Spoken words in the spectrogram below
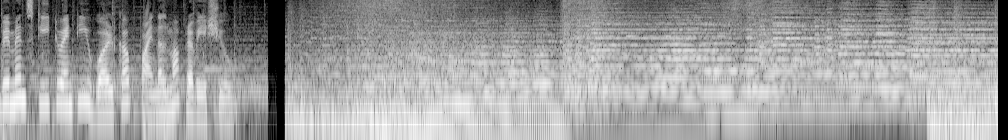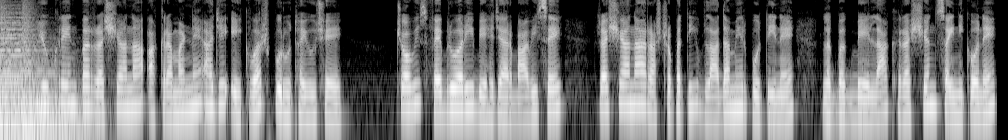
women's T twenty world cup ફાઇનલમાં પ્રવેશ્યું. યુક્રેન પર રશિયાના આક્રમણને આજે એક વર્ષ પૂરું થયું છે. ચોવીસ ફેબ્રુઆરી બે હજાર બાવીસે રશિયાના રાષ્ટ્રપતિ વ્લાદિમીર પુતિને લગભગ બે લાખ રશિયન સૈનિકોને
